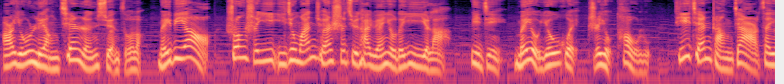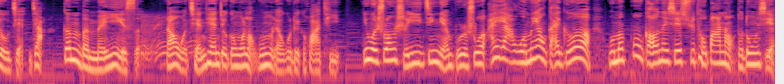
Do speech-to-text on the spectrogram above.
而有两千人选择了没必要。双十一已经完全失去它原有的意义了，毕竟没有优惠，只有套路，提前涨价再又减价，根本没意思。然后我前天就跟我老公聊过这个话题，因为双十一今年不是说，哎呀，我们要改革，我们不搞那些虚头巴脑的东西，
